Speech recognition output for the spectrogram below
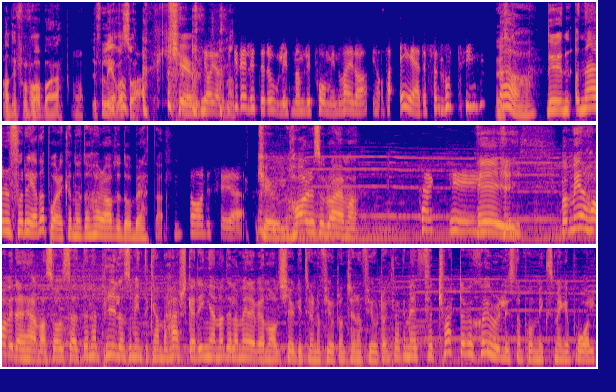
Ja, det får vara bara. Du får leva så. Kul. Ja, jag tycker det är lite roligt. Man blir påmind varje dag. Ja, vad är det för någonting? Ja, du, och när du får reda på det kan du inte höra av dig då och berätta. Ja, det ska jag göra. Kul. Ha det så bra Emma. Tack, hej. Hej! Vad mer har vi där hemma? Så, så att den här prylen som vi inte kan behärska, ring gärna och dela med dig. Vi har 020 314 314. Klockan är för kvart över sju och lyssnar på Mix Megapol.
